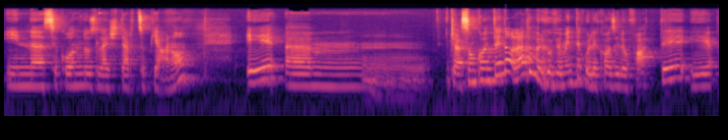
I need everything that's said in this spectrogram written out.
in secondo slash terzo piano e um, cioè sono contenta da un lato perché ovviamente quelle cose le ho fatte e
